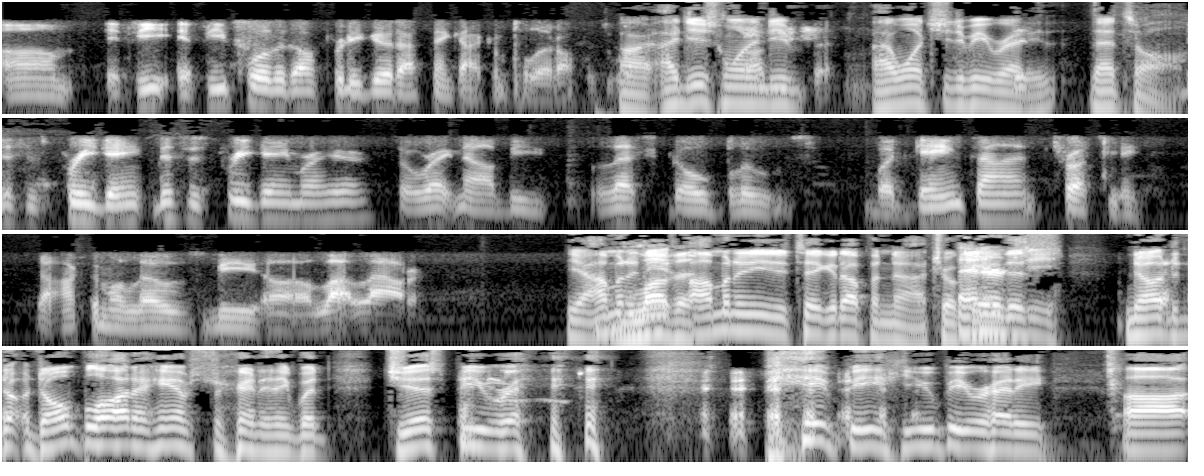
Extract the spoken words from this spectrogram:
um, if he if he pulled it off pretty good, I think I can pull it off as well. All right, I just wanted you. I want you to be ready. That's all. This is pre-game. This is pre-game right here. So right now, it'll be let's go Blues. But game time, trust me, the Octomom levels be uh, a lot louder. Yeah, I'm gonna Love need. it. I'm gonna need to take it up a notch. Okay, Energy. This, no, don't, don't blow out a hamster or anything, but just be ready. be, be you be ready Uh,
